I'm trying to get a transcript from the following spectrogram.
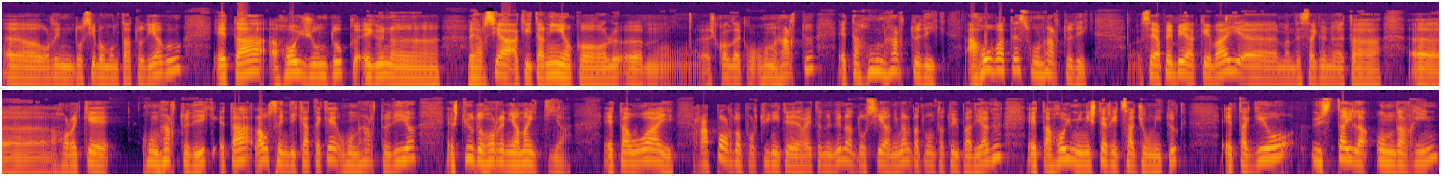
uh, ordin dosieba montatu diago, eta hoi juntuk egun uh, beharzia akitanioko um, eskualdeko hun hartu, eta hun hartu dik, aho batez hun hartu dik dik. CAPB-ak bai, uh, mandezagun eta uh, horreke hun hartu dik, eta lau indikateke hun hartu dio, estudio horren jamaitia. Eta huai, raport d'opportunite eraiten duguna, dosia animal bat montatu ipadiagu, eta hoi ministeritza jonituk, eta geho ustaila ondarin,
